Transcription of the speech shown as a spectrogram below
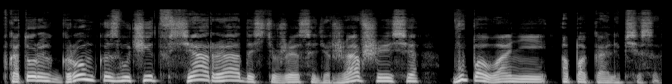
в которых громко звучит вся радость, уже содержавшаяся в уповании апокалипсисов.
